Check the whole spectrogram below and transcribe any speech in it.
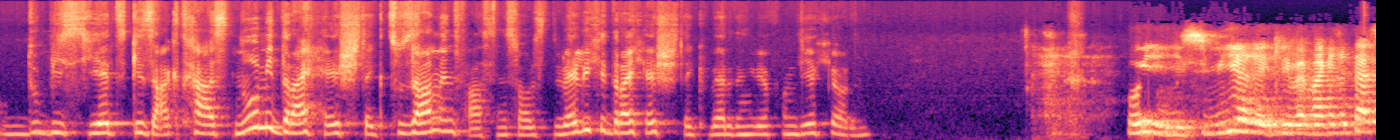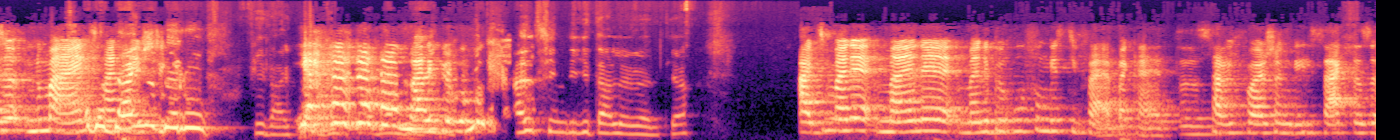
du bis jetzt gesagt hast, nur mit drei Hashtags zusammenfassen sollst, welche drei Hashtags werden wir von dir hören? Ui, schwierig, liebe Margarete. Also Nummer eins, also mein Hashtag. Beruf vielleicht. Ja, mein Beruf. Als in digitale Welt, ja. Also meine, meine, meine Berufung ist die Vereinbarkeit. Das habe ich vorher schon gesagt. Also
